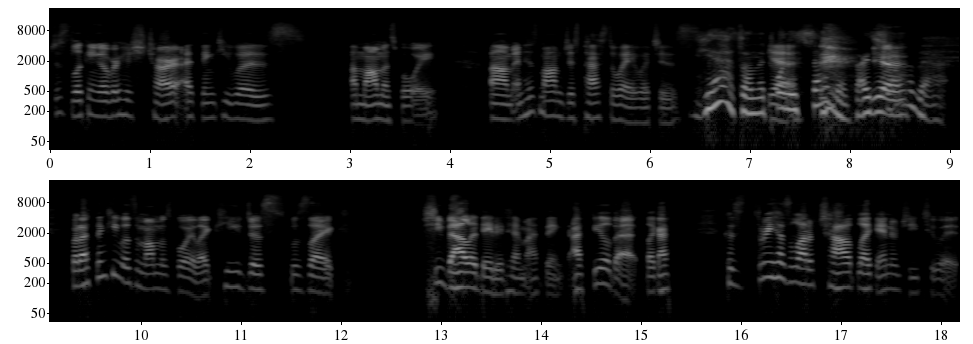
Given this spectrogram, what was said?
just looking over his chart i think he was a mama's boy um, and his mom just passed away which is Yes, on the Yeah. 27th. I Yeah. saw that. but I think he was a mama's boy. Like he just was like, she validated him. I think I feel that like I, because three has a lot of childlike energy to it,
